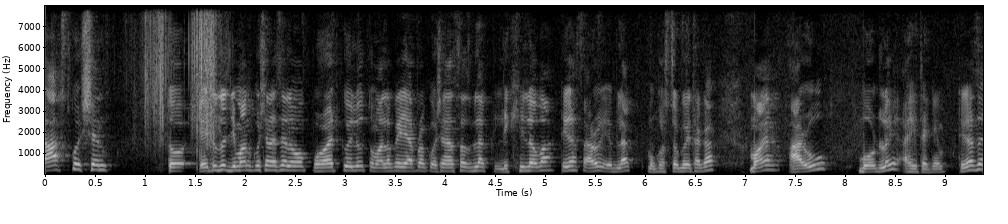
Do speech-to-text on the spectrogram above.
last question তো এইটোতো যিমান কুৱেশ্যন আছিল মই প্ৰভাইড কৰিলোঁ। তোমালোকে ইয়াৰ পৰা কুৱেশ্যন আনচাৰ্ছবিলাক লিখি ল'বা ঠিক আছে? আৰু এইবিলাক মুখস্থ কৰি থাকা। মই আৰু বৰ্ডলৈ আহি থাকিম ঠিক আছে?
